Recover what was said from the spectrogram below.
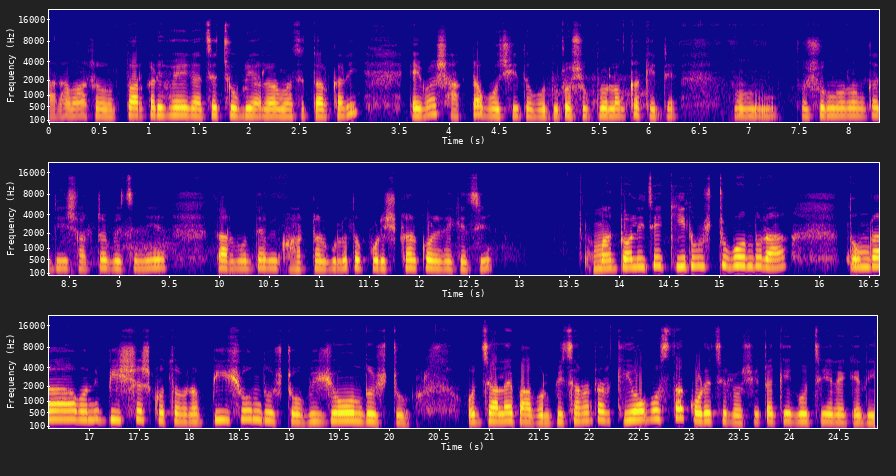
আর আমার তরকারি হয়ে গেছে, চুবড়ি, আলু আর মাছের তরকারি। এবার শাকটা বসিয়ে দেবো দুটো শুকনো লঙ্কা কেটে। তো শুকনো লঙ্কা দিয়ে শাকটা বেছে নিয়ে তার মধ্যে আমি ঘরটারগুলো তো পরিষ্কার করে রেখেছি। আমার ডলি যে কী দুষ্টু বন্ধুরা তোমরা মানে বিশ্বাস করতে পারবে না ভীষণ দুষ্ট ভীষণ দুষ্টু। ওর জ্বালায় পাগল বিছানাটার কী অবস্থা করেছিল সেটাকে গুছিয়ে রেখে দিই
